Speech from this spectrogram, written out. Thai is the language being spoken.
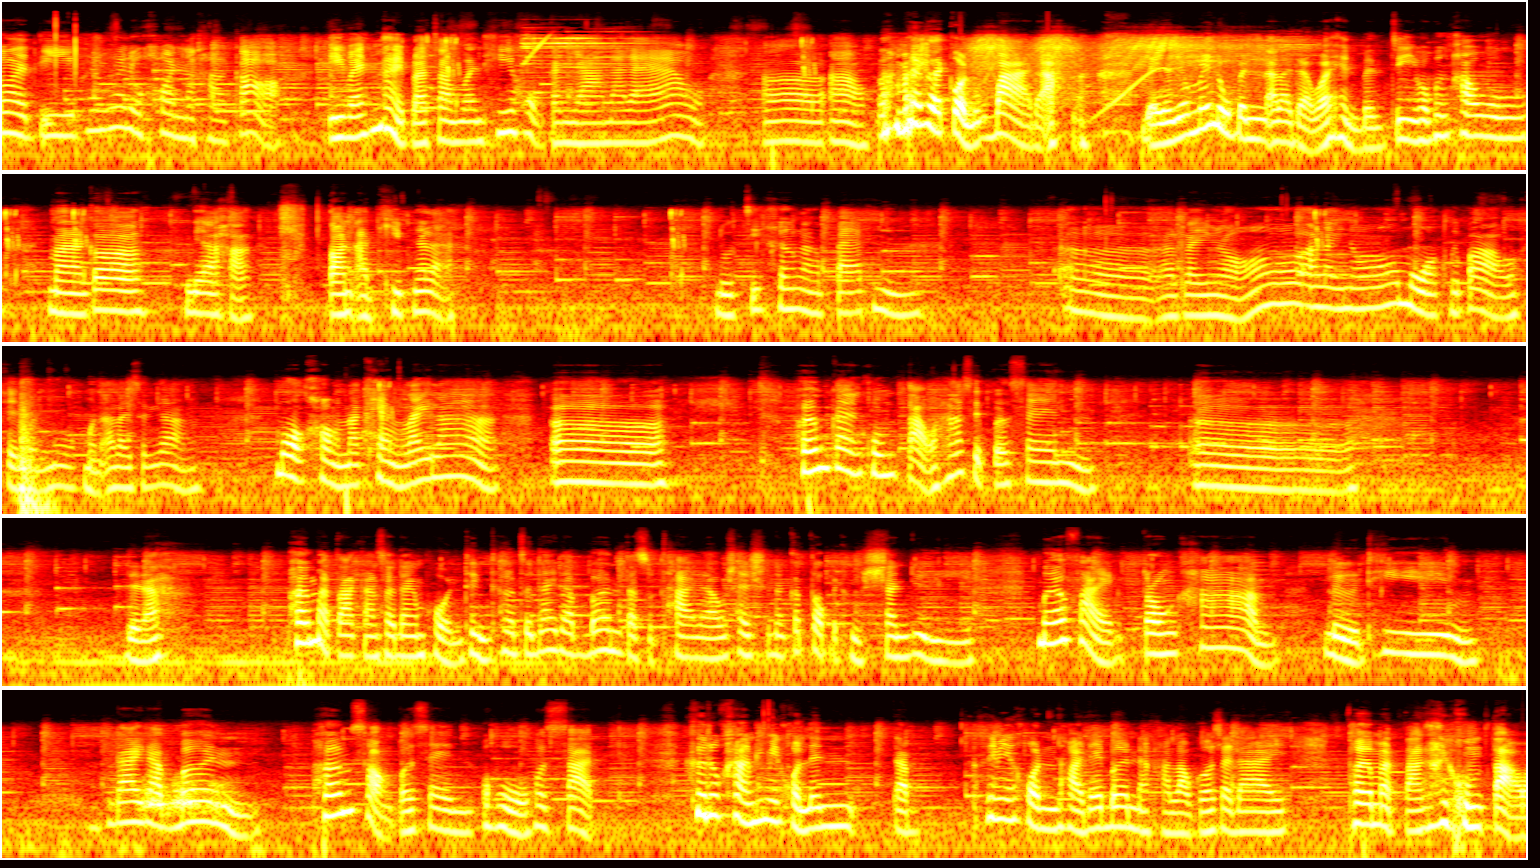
สวัสดีเพื่อนๆทุกคนนะคะ ก็อีเวนต์ใหม่ประจำวันที่ 6 กันยามาแล้ว เอออ้าวไม่ได้กดลูกบาทอะ เดี๋ยวยังไม่รู้เป็นอะไรแต่ว่าเห็นเป็นจีเพราะเพิ่งเข้ามาก็เนี่ยค่ะ ตอนอัดคลิปนี่แหละ ดูจี้เครื่องรางแป๊บหนึ่งเอ่ออะไรเนาะอะไรเนาะหมวกหรือเปล่า เห็นเหมือนหมวกเหมือนอะไรสักอย่าง หมวกของนักแข่งไล่ล่า เอ่อ เพิ่มการคุมเต๋า 50%เอ่อเดี๋ยวนะ เพิ่มอัตราการแสดงผลถึงเธอจะได้ double แต่สุดท้ายแล้วชัยชนะก็ตกไปถึงฉันอยู่ดี เมื่อฝ่ายตรงข้ามหรือทีม ได้ double เพิ่ม 2%โอ้โหโหดสัตว์ คือทุกครั้งที่มีคนเล่นดับ ที่มีคนทอยได้เบิลนะคะ เราก็จะได้เพิ่มอัตราการคุมเต๋า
